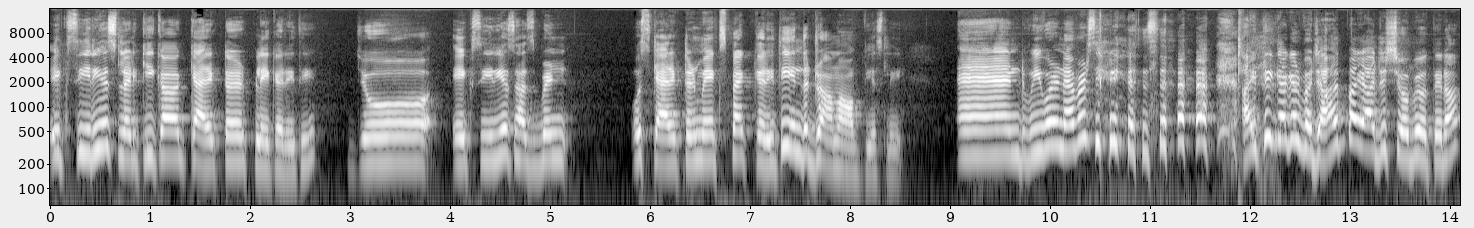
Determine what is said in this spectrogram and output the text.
एक सीरियस लड़की का कैरेक्टर प्ले करी थी जो एक सीरियस हस्बैंड उस कैरेक्टर में एक्सपेक्ट करी थी in the drama obviously and we were never serious I think अगर वजाहत भाई आज इस शो में होते ना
